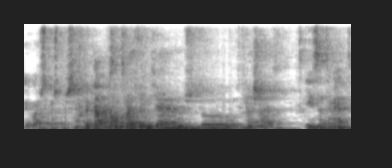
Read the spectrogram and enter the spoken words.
Eu gosto, gosto Porque bastante. a Capcom faz 20 anos do franchise. Exatamente.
